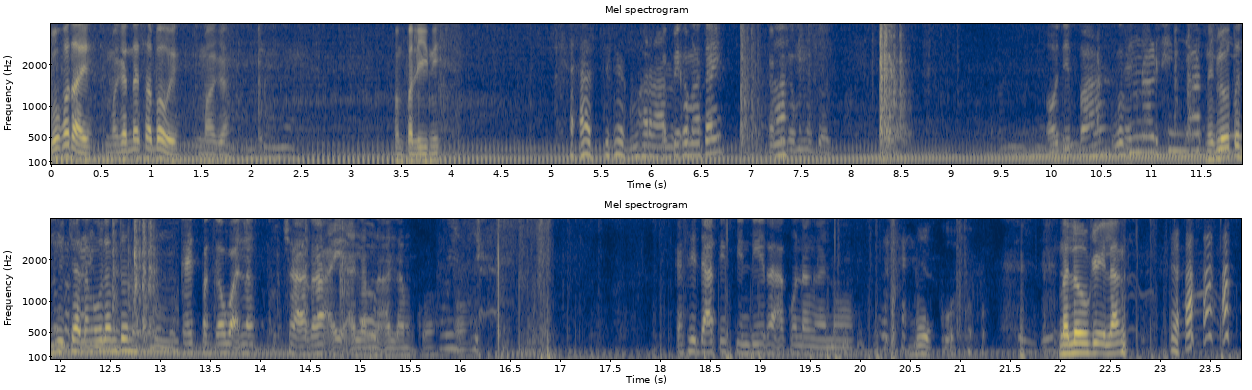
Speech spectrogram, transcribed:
Buko, tay. Maganda sabaw, eh. Umaga. Pampalinis. Kape ka muna tay? Kape ka muna tol. O, di ba? Huwag mo na alisin lahat. Nagluto si Chan ng ulam dun. Kahit paggawa ng kutsara ay alam na alam ko. Oh. Kasi dating tindira ako ng ano, buko. Nalugi lang.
